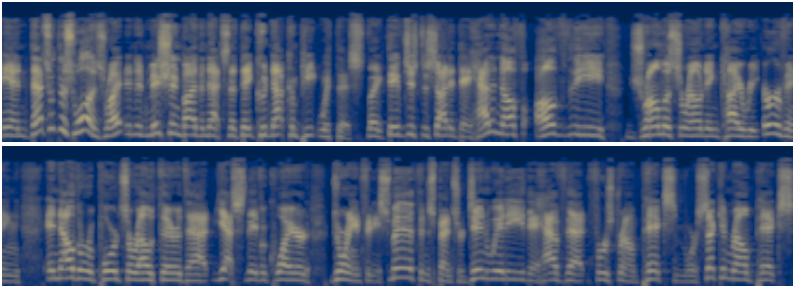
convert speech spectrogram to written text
And that's what this was, right? An admission by the Nets that they could not compete with this. Like they've just decided they had enough of the drama surrounding Kyrie Irving. And now the reports are out there that, yes, they've acquired Dorian Finney Smith and Spencer Dinwiddie. They have that first round picks and more second round picks.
